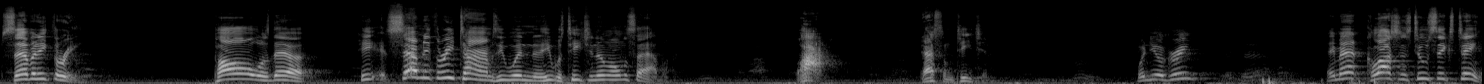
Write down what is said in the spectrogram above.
73. Paul was there. He 73 times he went he was teaching them on the Sabbath. Wow. That's some teaching. Wouldn't you agree? Amen. Colossians 2:16.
